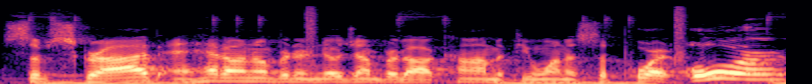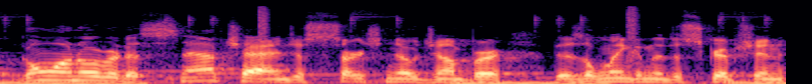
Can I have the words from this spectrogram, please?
subscribe, and head on over to nojumper.com if you want to support, or go on over to Snapchat and just search No Jumper. There's a link in the description.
